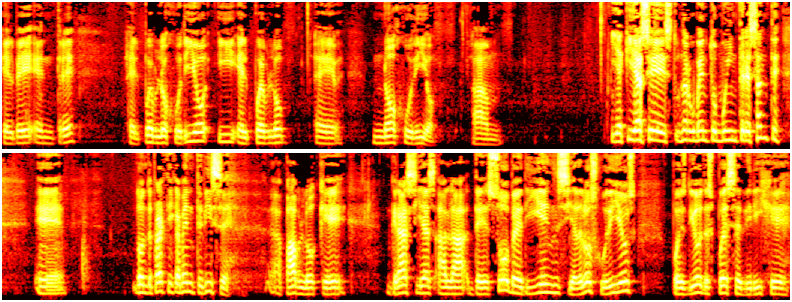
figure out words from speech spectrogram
él ve entre el pueblo judío y el pueblo eh, no judío. y aquí hace un argumento muy interesante, eh, donde prácticamente dice a Pablo que gracias a la desobediencia de los judíos, pues Dios después se dirige,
